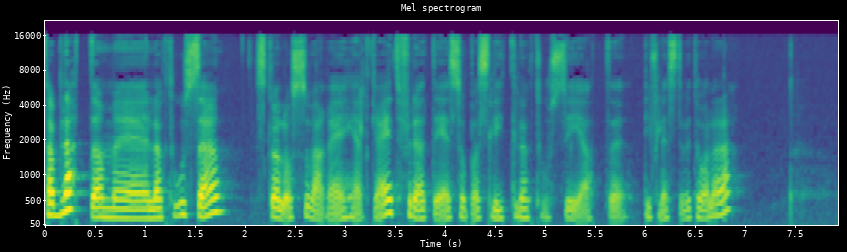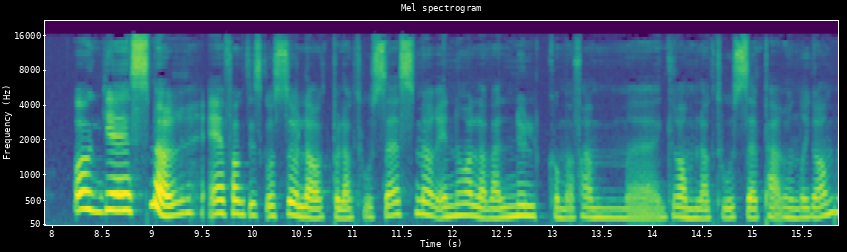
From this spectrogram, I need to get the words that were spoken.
Tabletter med laktose skal også være helt greit, fordi det er såpass lite laktose i at eh, de fleste vil tåle det. Og eh, smør er faktisk også lavt på laktose. Smør inneholder vel 0,5 eh, gram laktose per 100 gram.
